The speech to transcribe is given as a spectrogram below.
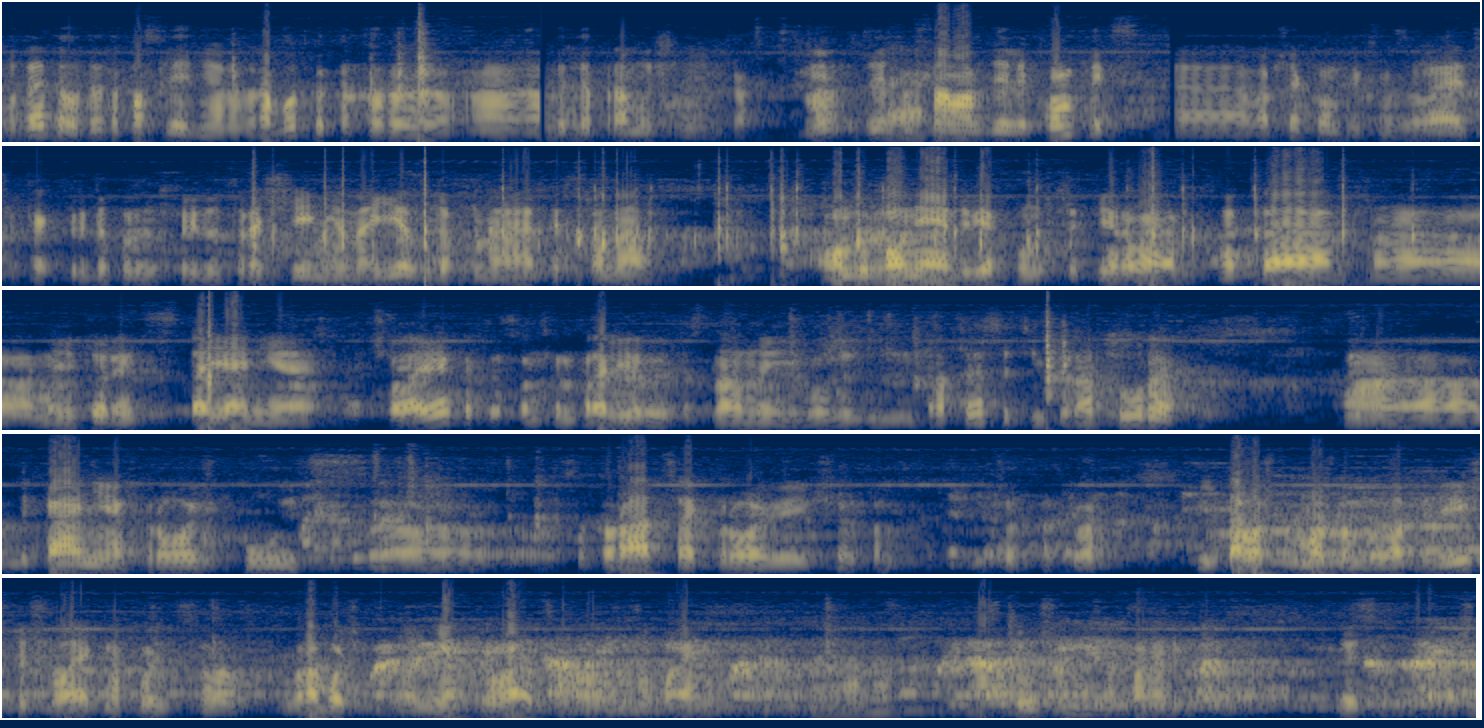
Вот это вот это последняя разработка, которую э, для промышленников. Но здесь на самом деле комплекс. Э, вообще комплекс называется как предотвращение наездов на персонал. Он выполняет две функции. Первая – это э, мониторинг состояния человека, то есть он контролирует основные его жизненные процессы, температура, э, дыхание, кровь, пульс, э, сатурация крови, еще там что-то такое. Для того, чтобы можно было определить, что человек находится в рабочем состоянии, не открывается, он запаянный, скручен и запаянный. То есть,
